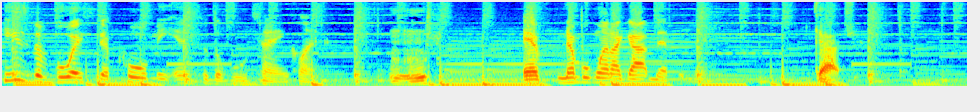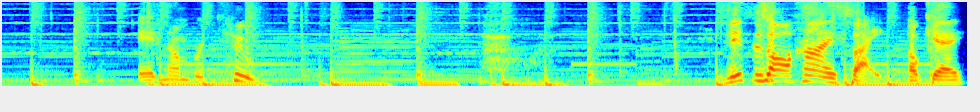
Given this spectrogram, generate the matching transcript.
he's the voice that pulled me into the Wu Tang Clan. Mm-hmm. If number one, I got Method Man. Got you. At number two, this is all hindsight, okay?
